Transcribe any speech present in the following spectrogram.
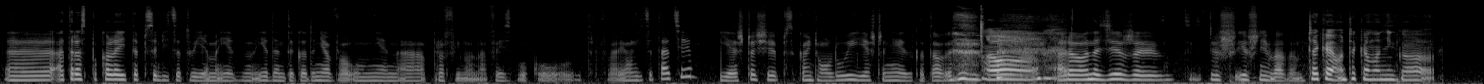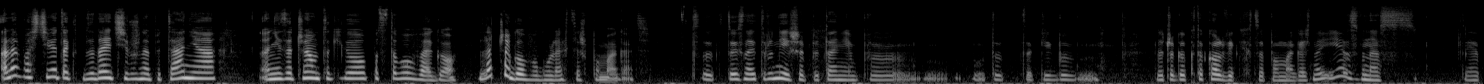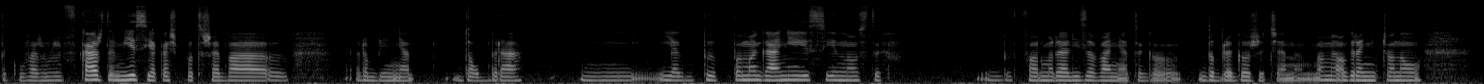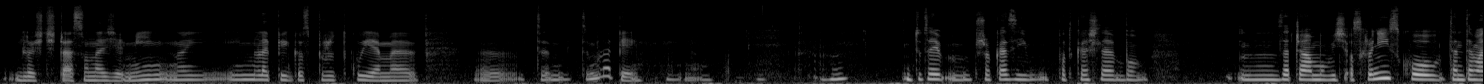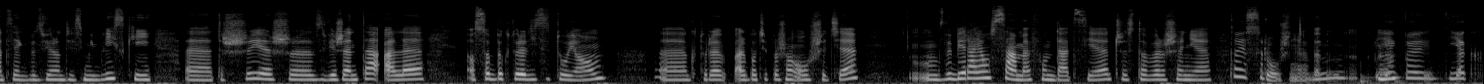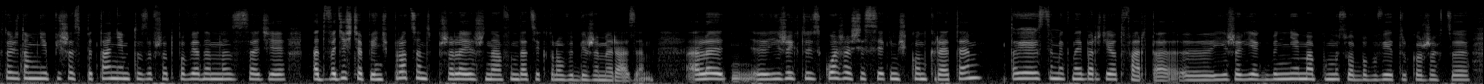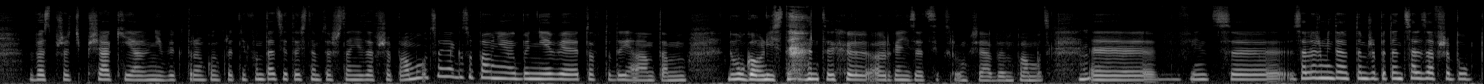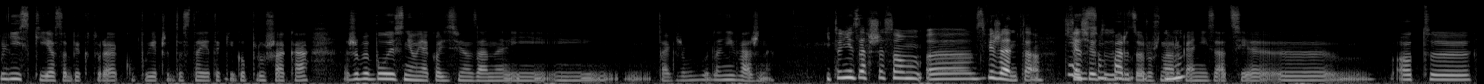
E, a teraz po kolei te psy licytujemy jeden, jeden tygodniowo u mnie na profilu na Facebooku. Trwają licytacje. Jeszcze się psy kończą. Louis jeszcze nie jest gotowy. O. Ale mam nadzieję, że już, już niebawem. Czekam, czekam na niego. Ale właściwie tak zadaję Ci różne pytania, a nie zaczęłam takiego podstawowego. Dlaczego w ogóle chcesz pomagać? To, to jest najtrudniejsze pytanie, bo, bo to tak jakby dlaczego ktokolwiek chce pomagać. No i jest w nas ja tak uważam, że w każdym jest jakaś potrzeba robienia dobra i jakby pomaganie jest jedną z tych form realizowania tego dobrego życia. No, mamy ograniczoną ilość czasu na Ziemi, no i im lepiej go spożytkujemy, y, tym, tym lepiej. No. Mhm. I tutaj przy okazji podkreślę, bo zaczęłam mówić o schronisku. Ten temat jakby zwierząt jest mi bliski. E, też szyjesz e, zwierzęta, ale osoby, które licytują, e, które albo cię proszą o uszycie, wybierają same fundacje czy stowarzyszenie? To jest różnie. Hmm? Jakby jak ktoś do mnie pisze z pytaniem, to zawsze odpowiadam na zasadzie, a 25% przelejesz na fundację, którą wybierzemy razem. Ale jeżeli ktoś zgłasza się z jakimś konkretem, to ja jestem jak najbardziej otwarta. Y, jeżeli jakby nie ma pomysłu, bo wie tylko, że chce wesprzeć psiaki, ale nie wie, którą konkretnie fundację, to jestem też w stanie zawsze pomóc, a jak zupełnie jakby nie wie, to wtedy ja mam tam długą listę tych organizacji, którą chciałabym pomóc. Y, więc y, zależy mi na tym, żeby ten cel zawsze był bliski osobie, która kupuje czy dostaje takiego pluszaka, żeby były z nią jakoś związane i, i tak, żeby był dla niej ważny. I to nie zawsze są e, zwierzęta. W nie, sensie, to są bardzo różne mhm. organizacje. Y, od, y,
